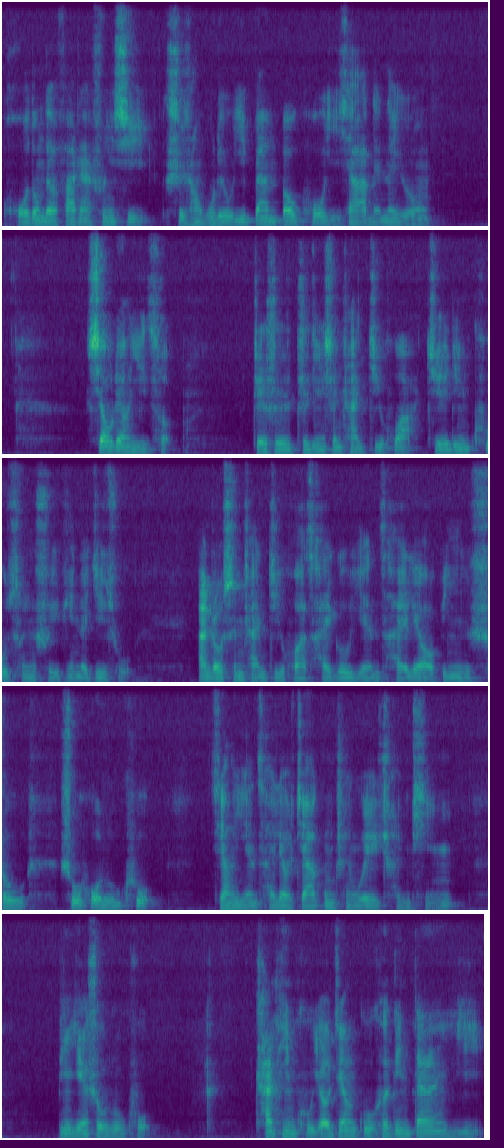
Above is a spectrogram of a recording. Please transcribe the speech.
活动的发展顺序，市场物流一般包括以下的内容：销量预测，这是制定生产计划、决定库存水平的基础。按照生产计划采购原材料并收收货入库，将原材料加工成为成品，并验收入库。产品库要将顾客订单与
